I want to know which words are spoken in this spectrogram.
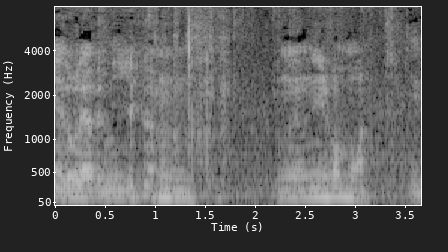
อย่ารู้เลยว่าเป็นหนี่อืมนี่พวกหัวจริง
